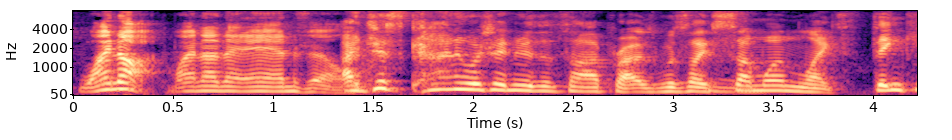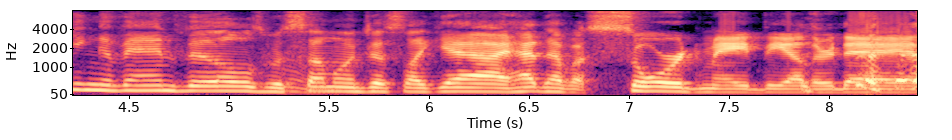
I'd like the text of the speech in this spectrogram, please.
Why not? Why not an anvil? I just kind of wish I knew the thought process. Was Hmm. like someone like thinking of anvils? Was someone just like, yeah, I had to have a sword made the other day.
